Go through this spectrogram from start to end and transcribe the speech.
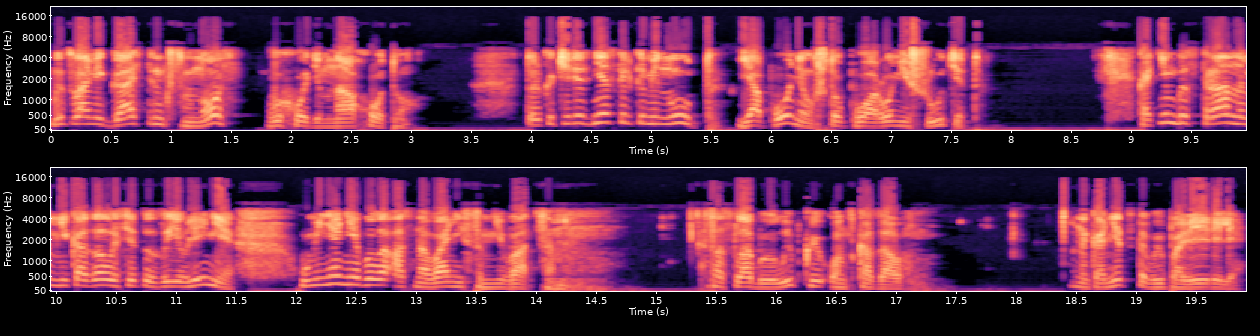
Мы с вами, Гастингс, вновь выходим на охоту. Только через несколько минут я понял, что Пуаро не шутит». Каким бы странным ни казалось это заявление, у меня не было оснований сомневаться. Со слабой улыбкой он сказал – Наконец-то вы поверили.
